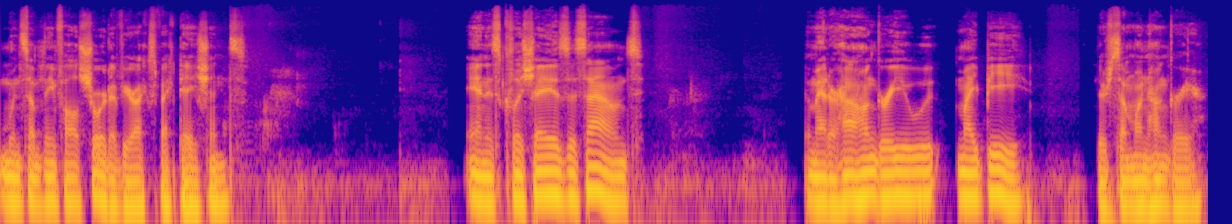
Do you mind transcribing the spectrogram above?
when something falls short of your expectations. And as cliche as it sounds no matter how hungry you might be, there's someone hungrier.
